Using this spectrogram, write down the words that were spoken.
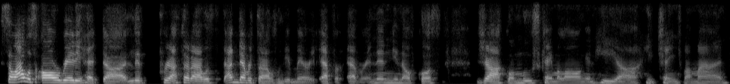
so I was already had uh, lived pre, I thought I was, I never thought I was gonna get married ever, ever. And then, you know, of course, Jacques or Moose came along and he uh, he changed my mind.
